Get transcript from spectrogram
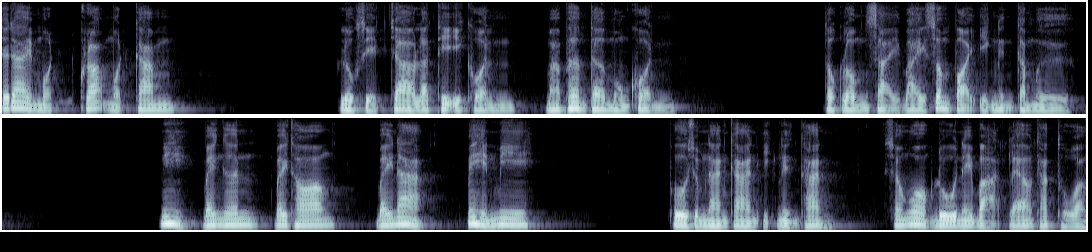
จะได้หมดเคราะห์หมดกรรม ลูกศิษย์เจ้าลัทธิอีกคนมาเพิ่มเติมมงคล ตกลงใส่ใบส้มปล่อยอีกหนึ่งกำมือ นี่ใบเงิน ใบทอง ใบนาค ไม่เห็นมี ผู้ชำนาญการอีกหนึ่งท่านชะโงกดูในบาทแล้วทักท้วง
